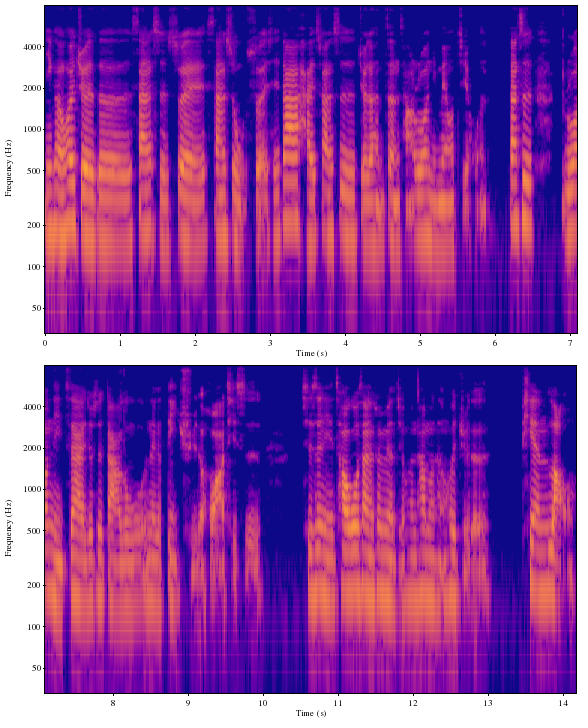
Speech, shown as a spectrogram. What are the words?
你可能会觉得三十岁、三十五岁，其实大家还算是觉得很正常。如果你没有结婚，但是如果你在就是大陆那个地区的话，其实其实你超过三十岁没有结婚，他们可能会觉得偏老。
